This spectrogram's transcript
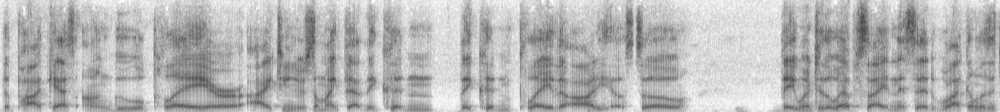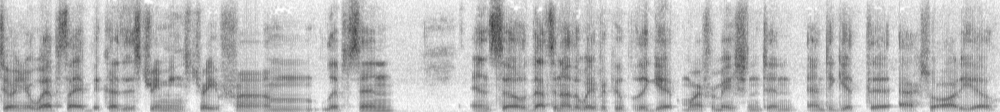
the podcast on Google Play or iTunes or something like that. They couldn't they couldn't play the audio. So they went to the website and they said well I can listen to it on your website because it's streaming straight from Libsyn and so that's another way for people to get more information to, and to get the actual audio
